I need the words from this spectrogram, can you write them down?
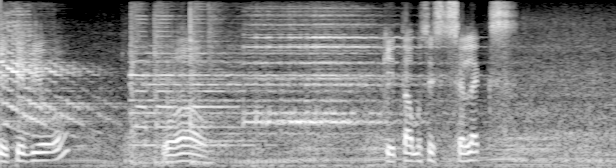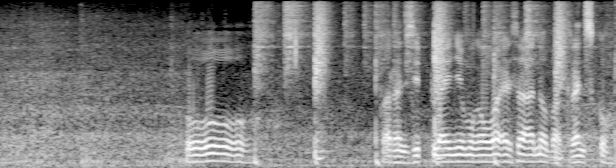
city view oh. wow. Kita mo si Selex. Oh. Parang zipline yung mga wire sa ano ba transco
